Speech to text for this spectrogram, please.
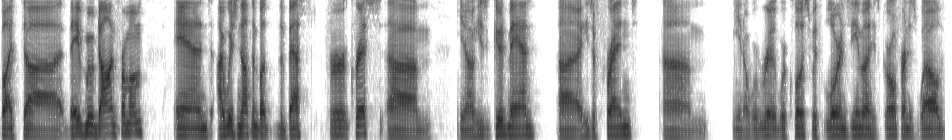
but uh, they've moved on from him, and I wish nothing but the best for Chris. Um, you know, he's a good man. Uh, he's a friend. Um, you know, we're re- we're close with Lauren Zima, his girlfriend as well.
